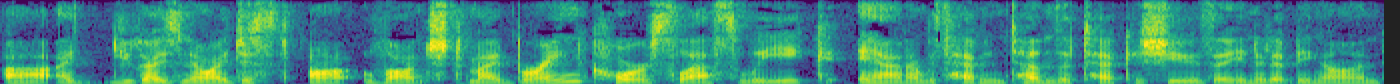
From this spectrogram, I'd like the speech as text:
Uh, I, you guys know I just uh, launched my brain course last week, and I was having tons of tech issues. I ended up being on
